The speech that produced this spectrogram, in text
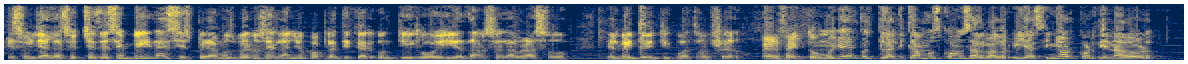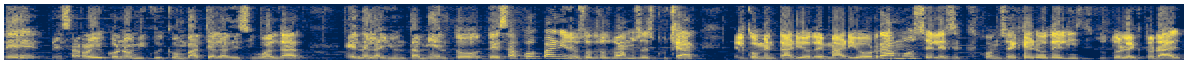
que son ya las fechas decembrinas y esperamos vernos en el año para platicar contigo y darnos el abrazo del 2024, Alfredo. Perfecto. Muy bien, pues platicamos con Salvador Villaseñor, coordinador de Desarrollo Económico y Combate a la Desigualdad en el Ayuntamiento de Zapopan y nosotros vamos a escuchar el comentario de Mario Ramos, él es consejero del Instituto Electoral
